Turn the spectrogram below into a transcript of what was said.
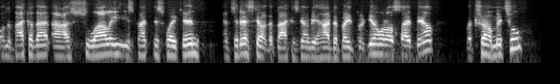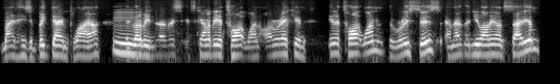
on the back of that. Uh, Suaalii is back this weekend, and Tedesco at the back is going to be hard to beat. But you know what I'll say now? Latrell Mitchell, mate, he's a big game player. They've hmm. got to be nervous. It's going to be a tight one. I reckon in a tight one, the Roosters and at the new Allianz Stadium,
